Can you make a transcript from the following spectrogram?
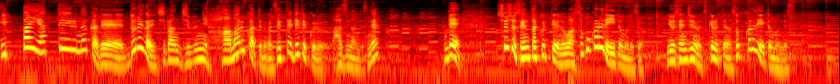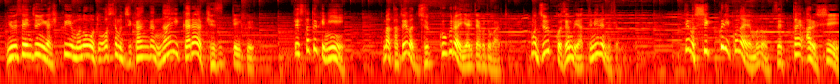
いっぱいやっている中でどれが一番自分にはまるかっていうのが絶対出てくるはずなんですね。で取捨選択っていうのはそこからでいいと思うんですよ。優先順位をつけるっていうのはそこからでいいと思うんです。優先順位が低いものをどうしても時間がないから削っていく。ってした時にまあ例えば10個ぐらいやりたいことがあると。もう10個全部やってみるんですよ。でもしっくりこないもの絶対あるし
